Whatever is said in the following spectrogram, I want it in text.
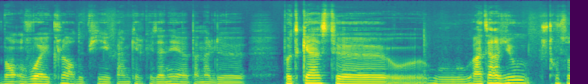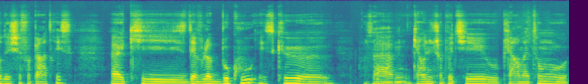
bon, on voit éclore depuis quand même quelques années euh, pas mal de podcasts euh, ou, ou interviews, je trouve, sur des chefs opératrices euh, qui se développent beaucoup. Est-ce que euh, à Caroline Champetier ou Claire Maton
